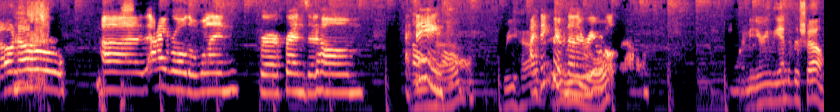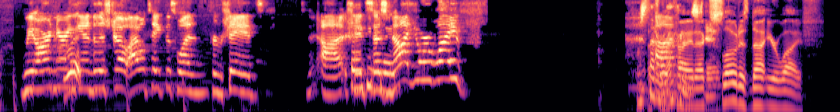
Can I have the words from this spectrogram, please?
oh no! Uh, I rolled a one for our friends at home. I think. Um, we have. I think we have another reroll. reroll though. We're nearing the end of the show. We are nearing Good. the end of the show. I will take this one from Shades. Uh, Shades you, says, Shades. "Not your wife." What's that Uh, a reference Sloan is not your wife.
